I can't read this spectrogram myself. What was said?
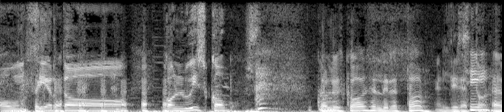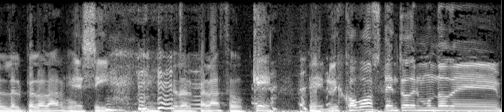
o un cierto con Luis Cobos, Con Luis Cobos, el director. el director. Sí. El del pelo largo. Eh, sí. Mm, El del pelazo. ¿Qué? Eh, Luis Cobos dentro del mundo de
